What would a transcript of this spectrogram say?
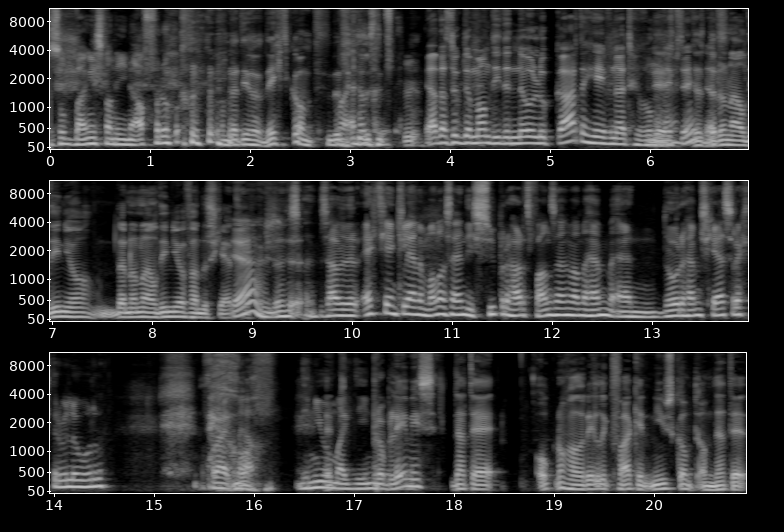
zo bang is van die afro. Omdat hij zo dicht komt. Dat, Ja, dat is ook de man die de no-look kaarten geven uitgevonden Nee, heeft. Hè? dat is de Dat Ronaldinho, de Ronaldinho van de ja, scheidsrechters. dat- Zouden er echt geen kleine mannen zijn die super hard fan zijn van hem en door hem scheidsrechter willen worden? Dat vraag ik me af. De nieuwe Mike Dean. Het probleem is dat hij ook nogal redelijk vaak in het nieuws komt, omdat hij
